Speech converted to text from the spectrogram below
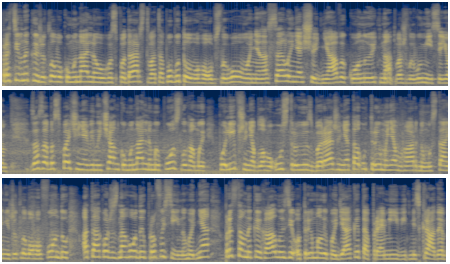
Працівники житлово-комунального господарства та побутового обслуговування населення щодня виконують надважливу місію. За забезпечення вінничан комунальними послугами, поліпшення благоустрою, збереження та утримання в гарному стані житлового фонду, а також з нагоди професійного дня представники галузі отримали подяки та премії від міськради.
